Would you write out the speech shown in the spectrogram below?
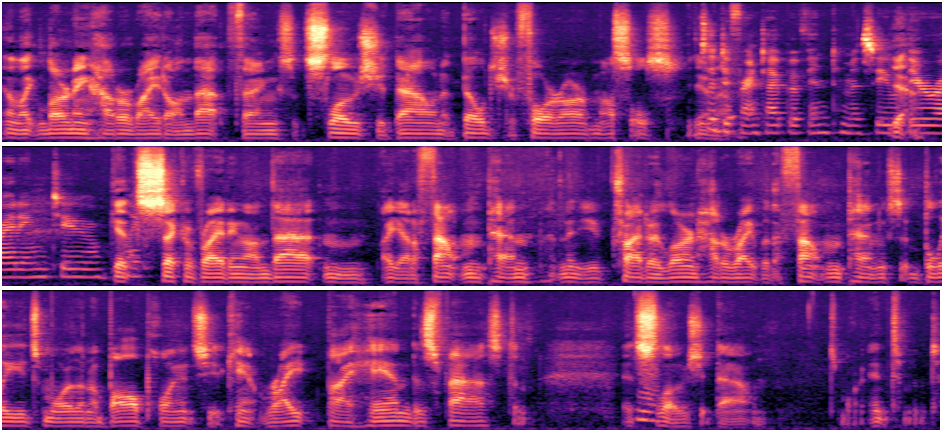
and like learning how to write on that thing. So it slows you down. It builds your forearm muscles. You It's know a different type of intimacy with Yeah. your writing, too. get Like, sick of writing on that and i got a fountain pen and then you try to learn how to write with a fountain pen because it bleeds more than a ballpoint so you can't write by hand as fast and it slows you down it's more intimate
